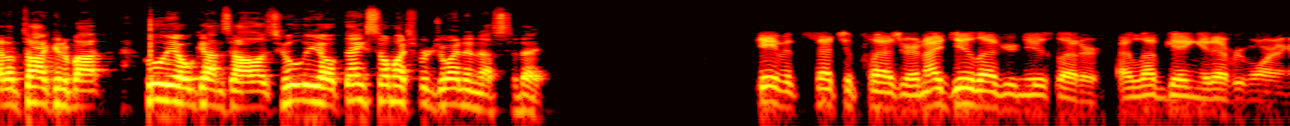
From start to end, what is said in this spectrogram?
And I'm talking about Julio Gonzalez. Julio, thanks so much for joining us today. David, such a pleasure, and I do love your newsletter. I love getting it every morning.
